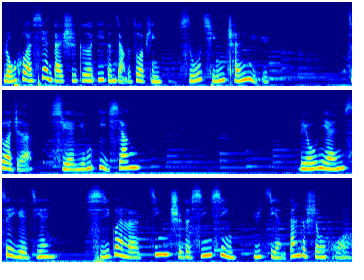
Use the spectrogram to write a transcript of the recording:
荣获现代诗歌一等奖的作品《俗情成语》，作者雪莹异乡。流年岁月间。习惯了矜持的心性与简单的生活，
